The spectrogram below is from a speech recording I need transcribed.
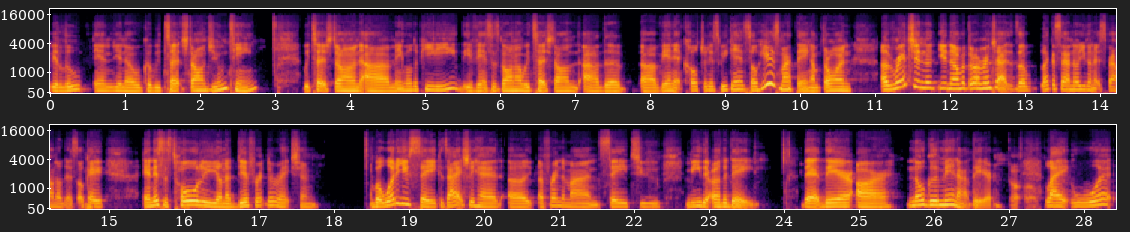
a loop in, you know, because we touched on Juneteenth. We touched on uh, Mingle the Pee Dee, the events that's going on. We touched on uh, the uh, at Culture this weekend. So here's my thing I'm throwing a wrench in the, you know, I'm to throw a wrench out. So, like I said, I know you're to expound on this. Okay. And this is totally on a different direction. But what do you say? Because I actually had a, a friend of mine say to me the other day that there are no good men out there. Uh oh. Like, what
